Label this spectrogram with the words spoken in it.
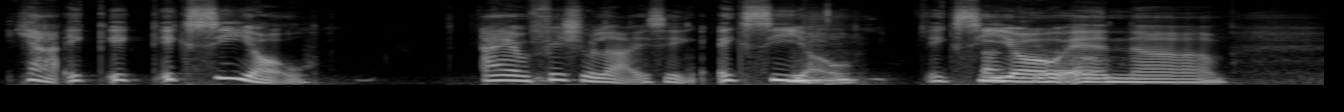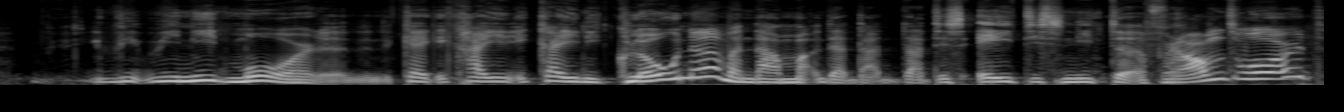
Ja, ik, ik, ik zie jou. I am visualizing. Ik zie jou. Ik zie jou en uh, we, we need more. Kijk, ik, ga je, ik kan je niet klonen, want dat, dat, dat is ethisch niet uh, verantwoord.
